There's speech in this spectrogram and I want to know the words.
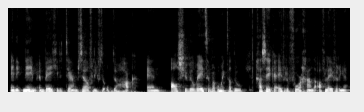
En ik neem een beetje de term zelfliefde op de hak. En als je wil weten waarom ik dat doe, ga zeker even de voorgaande afleveringen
